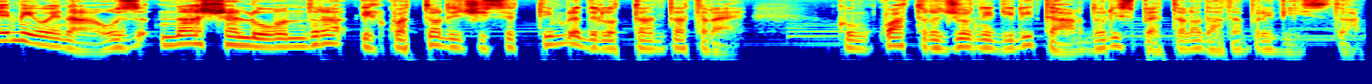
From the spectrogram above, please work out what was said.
Amy Winehouse nasce a Londra il 14 settembre dell'83 con quattro giorni di ritardo rispetto alla data prevista.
